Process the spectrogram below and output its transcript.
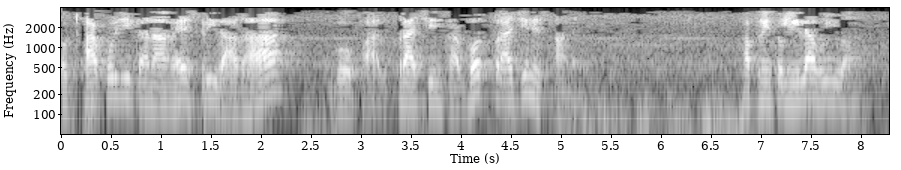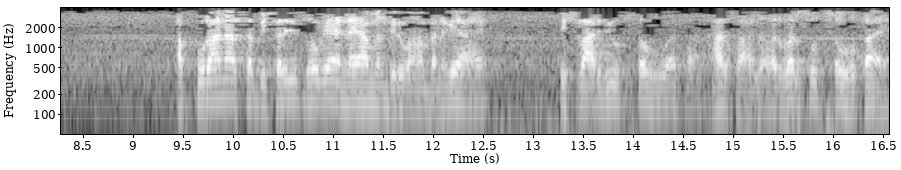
और ठाकुर जी का नाम है श्री राधा गोपाल। प्राचीन था, बहुत प्राचीन स्थान है। अपनी तो लीला हुई वहाँ। अब पुराना सब विसर्जित हो गया, नया मंदिर वहाँ बन गया है। इस बार भी उत्सव हुआ था, हर साल, हर वर्ष उत्सव होता है।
